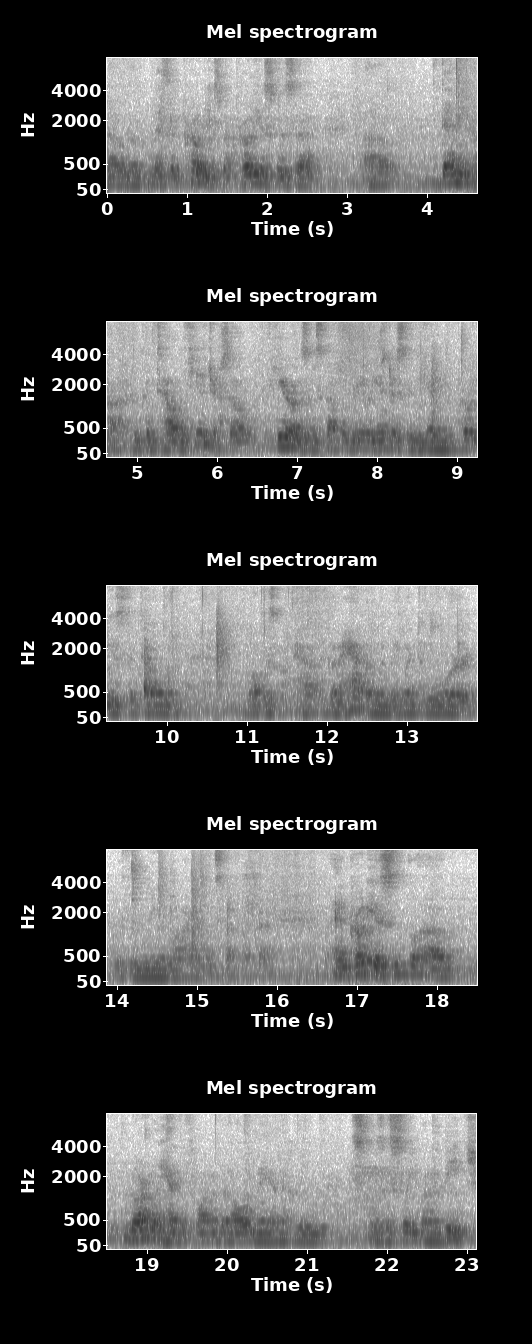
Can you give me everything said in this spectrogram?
know the myth of Proteus, but Proteus was a, a demigod who could tell the future. So heroes and stuff were really interested in getting Proteus to tell them what was going to happen when they went to war and stuff like that. And Proteus uh, normally had the form of an old man who was asleep on a beach.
